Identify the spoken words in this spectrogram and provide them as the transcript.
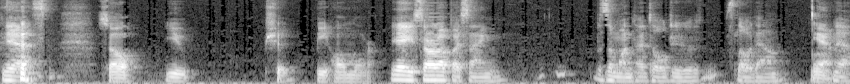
Yes so you should be home more Yeah, you start off by saying someone had told you to slow down. yeah Yeah.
